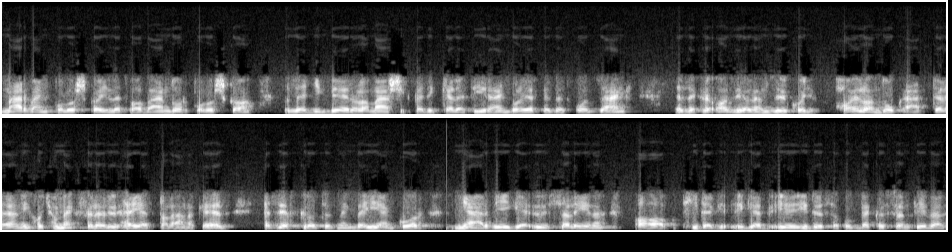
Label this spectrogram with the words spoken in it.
márványpoloska, illetve a vándorpoloska, az egyik délről, a másik pedig keleti irányból érkezett hozzánk, Ezekre az jellemzők, hogy hajlandók áttelelni, hogyha megfelelő helyet találnak ez, ezért költöznek be ilyenkor nyár vége, őszelén a hidegebb időszakok beköszöntével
